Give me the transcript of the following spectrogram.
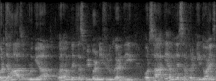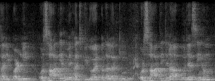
और जहाज़ उड़ गया और हमने तस्वीर पढ़नी शुरू कर दी और साथ ही हमने सफ़र की दुआएँ सारी पढ़ ली और साथ ही हमें हज की दुआएँ पता लग गई और साथ ही जनाब वो जैसे ही हम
